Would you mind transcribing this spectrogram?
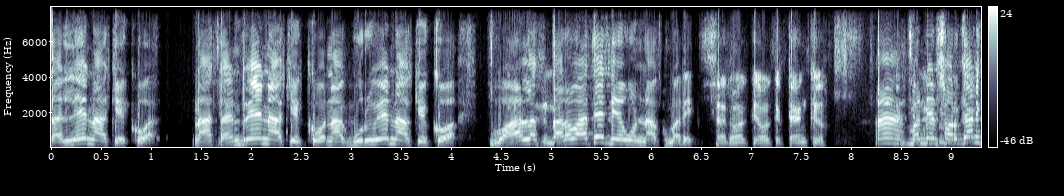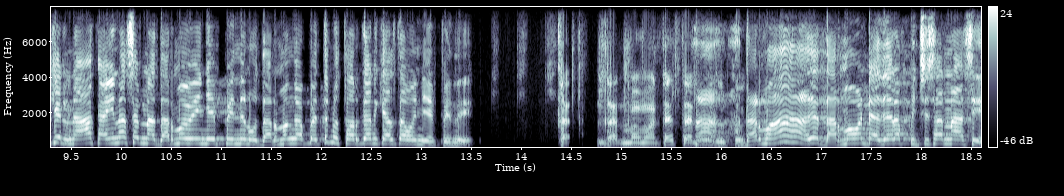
తల్లే నాకు ఎక్కువ నా తండ్రే నాకు ఎక్కువ నా గురువే నాకు ఎక్కువ వాళ్ళ తర్వాతే దేవుడు నాకు మరి. సరే ఓకే ఓకే థ్యాంక్ యూ. మరి నేను స్వర్గానికి. నాకైనా సరే నా ధర్మం ఏం చెప్పింది? నువ్వు ధర్మంగా పెడితే నువ్వు స్వర్గానికి వెళ్తావని చెప్పింది. ధర్మం అంటే ధర్మ అదే ధర్మం అంటే అదేరా పిచ్చి సన్నాసి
